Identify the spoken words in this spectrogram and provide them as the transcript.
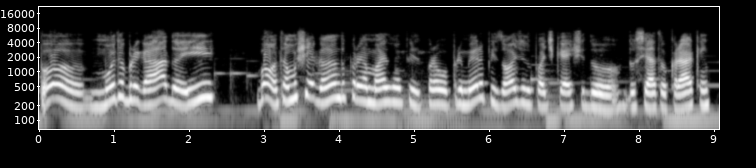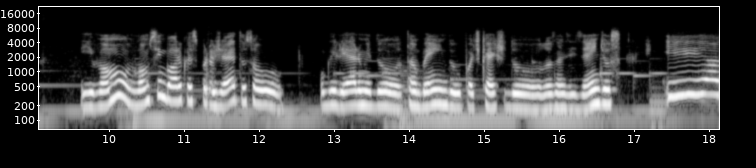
Pô, muito obrigado aí. Bom, estamos chegando para mais um para o primeiro episódio do podcast do, do Seattle Kraken. E vamos, vamos embora com esse projeto. Eu sou o, o Guilherme do também do podcast do Los Angeles Angels. E a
